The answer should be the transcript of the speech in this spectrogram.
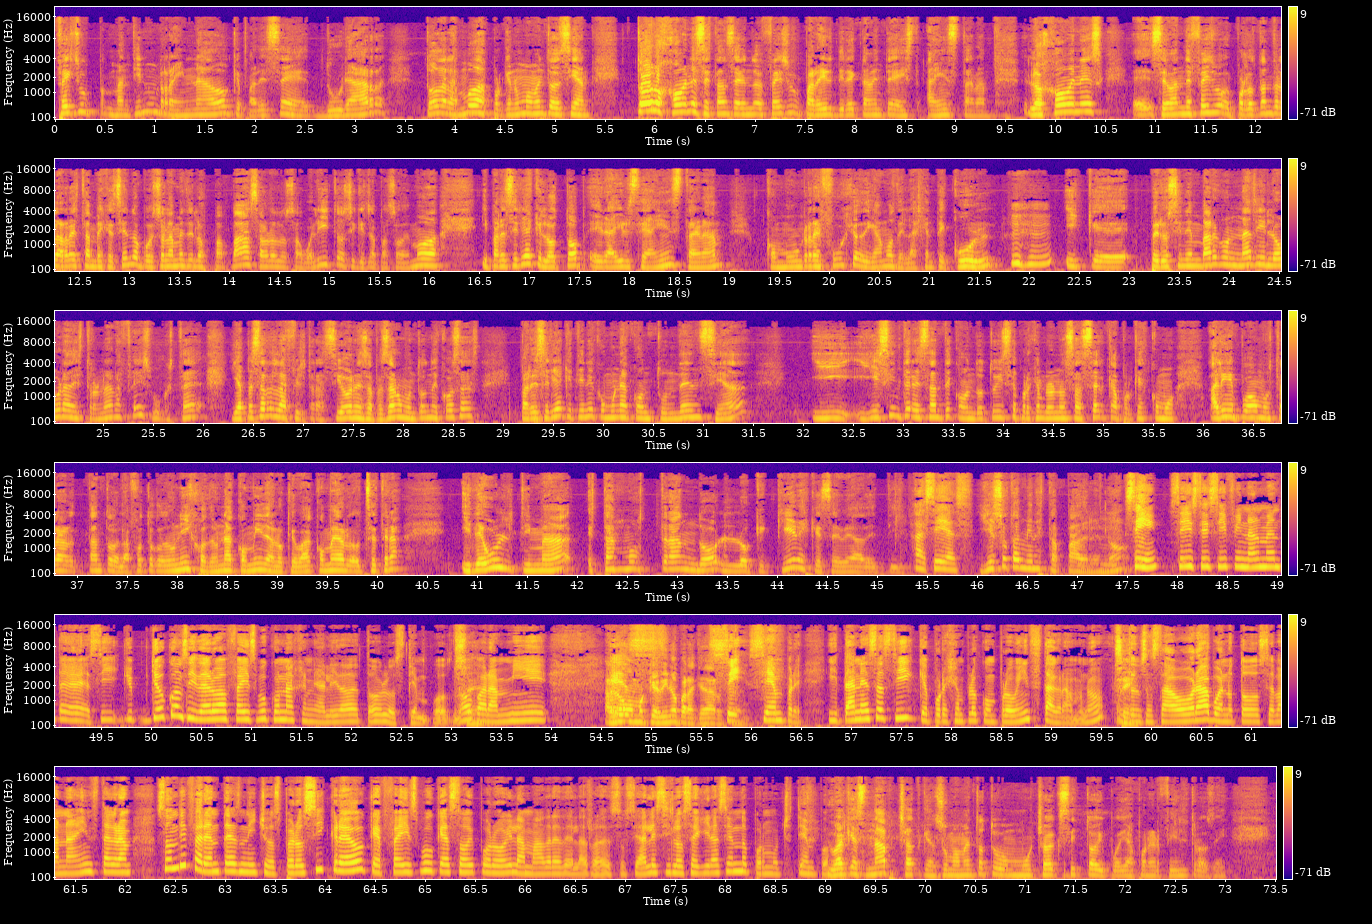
Facebook mantiene un reinado que parece durar todas las modas, porque en un momento decían, todos los jóvenes están saliendo de Facebook para ir directamente a Instagram. Los jóvenes eh, se van de Facebook, por lo tanto la red está envejeciendo porque solamente los papás, ahora los abuelitos y que ya pasó de moda. Y parecería que lo top era irse a Instagram como un refugio, digamos, de la gente cool y que, pero sin embargo nadie logra destronar a Facebook. Está, y a pesar de las filtraciones, a pesar de un montón de cosas, parecería que tiene como una contundencia y, y, es interesante cuando tú dices, por ejemplo, no se acerca porque es como alguien puede mostrar tanto la foto de un hijo, de una comida, lo que va a comer, etcétera, y de última estás mostrando lo que quieres que se vea de ti. Así es. Y eso también está padre, ¿no? Sí, sí, sí, sí, finalmente sí. Yo, considero a Facebook una genialidad de todos los tiempos, ¿no? Para mí Algo como que vino para quedarse. Sí, siempre. Y tan es así que, por ejemplo, compró Instagram, ¿no? Entonces ahora, bueno, todos se van a Instagram. Son diferentes nichos, pero sí creo que Facebook es hoy por hoy la madre de las redes sociales y lo seguirá siendo por mucho tiempo. Igual que Snapchat, que en su momento tuvo mucho éxito y podía poner filtros,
